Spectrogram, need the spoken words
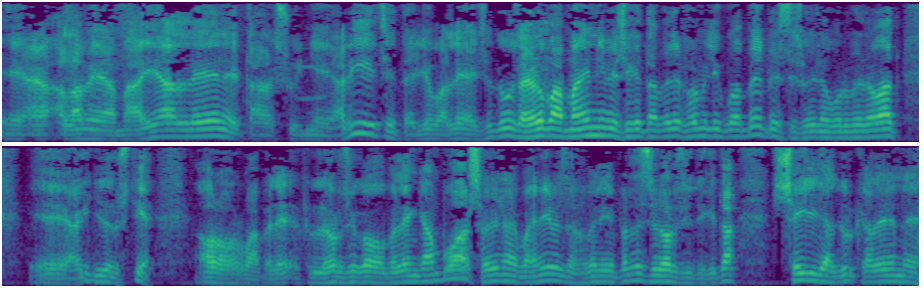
e, alabea maialen, eta suine aritz, eta jo balea izan dugu, eta gero ba, maini bezek eta bere familikoa be, beste zoin agur bero bat, e, agin dut ustia. Hor, hor, ba, bele, lehortzeko belen gamboa, zoinak maini bezek familia pertez, lehortzitik, eta seila durkalen e,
